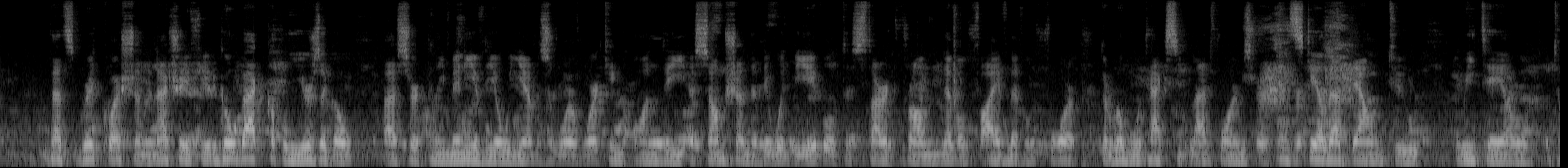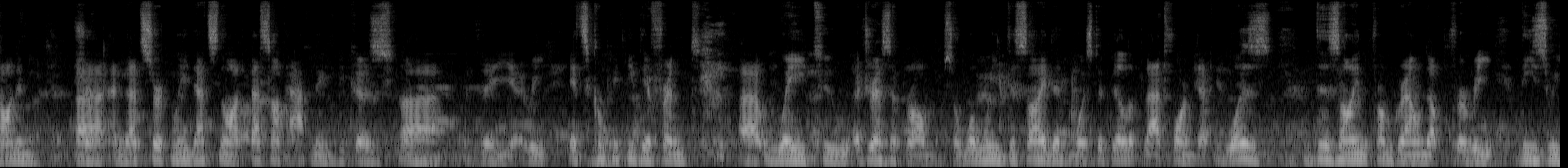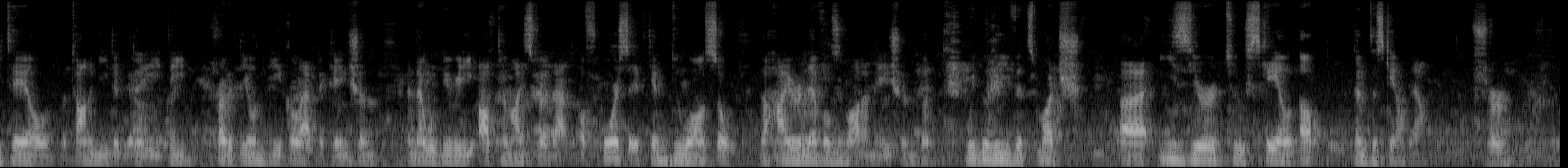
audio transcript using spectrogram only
That's a great question. And actually, if you go back a couple of years ago, uh, certainly many of the OEMs were working on the assumption that they would be able to start from level five, level four, the robo taxi platforms, and scale that down to retail autonomy. Uh, and that's certainly that's not that's not happening because uh, the uh, re- it's completely different uh, way to address a problem. So what we decided was to build a platform that was designed from ground up for re- these retail autonomy, the, the, the privately owned vehicle application, and that would be really optimized for that. Of course, it can do also the higher levels of automation, but we believe it's much uh, easier to scale up than to scale down. Sure,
